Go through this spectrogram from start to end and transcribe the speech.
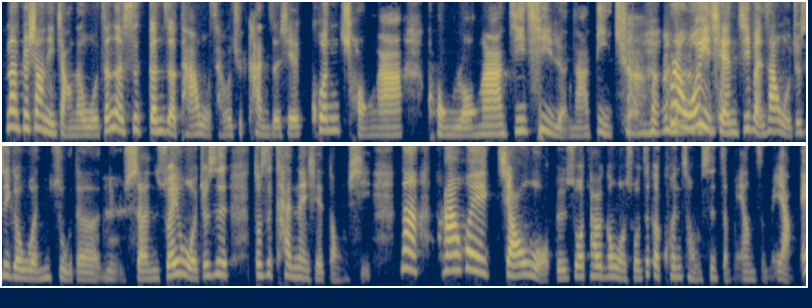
那就像你讲的，我真的是跟着他，我才会去看这些昆虫啊、恐龙啊、机器人啊、地球。不然我以 前基本上我就是一个文组的女生，所以我就是都是看那些东西。那他会教我，比如说他会跟我说这个昆虫是怎么样怎么样，哎。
